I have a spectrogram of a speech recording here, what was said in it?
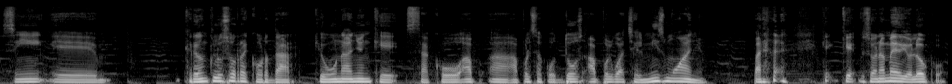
Sí, eh, creo incluso recordar que hubo un año en que sacó Apple sacó dos Apple Watch el mismo año. Que, suena medio loco.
